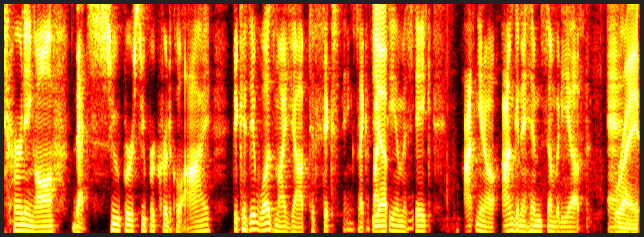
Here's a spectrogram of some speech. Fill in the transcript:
turning off that super super critical eye because it was my job to fix things. Like if i see a mistake I, you know i'm gonna hem somebody up and Right.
